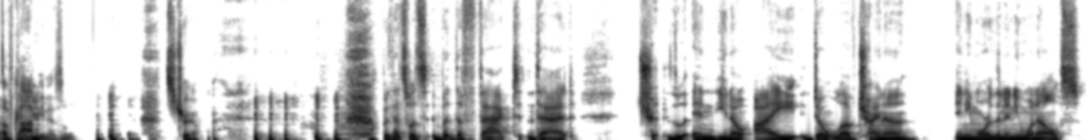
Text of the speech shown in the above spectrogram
of communism. it's true. but that's what's but the fact that and you know, I don't love China any more than anyone else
